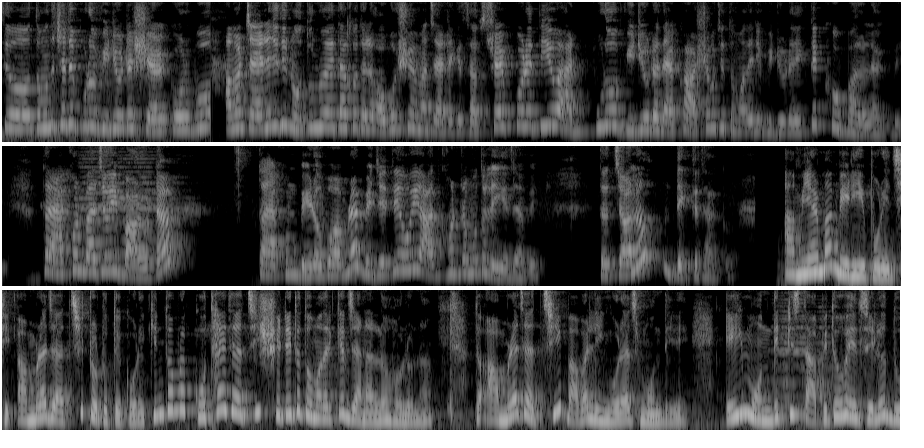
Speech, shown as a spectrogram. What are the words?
সো তোমাদের সাথে পুরো ভিডিওটা শেয়ার করব। আমার চ্যানেলে যদি নতুন হয়ে থাকো, তাহলে অবশ্যই আমার চ্যানেলটাকে সাবস্ক্রাইব করে দিও আর পুরো ভিডিওটা দেখো। আশা করছি তোমাদের এই ভিডিওটা দেখতে খুব ভালো লাগবে। তো এখন বাজে ওই বারোটা। তো এখন বেরোবো আমরা যেতে ওই আধ ঘণ্টার মতো লেগে যাবে। তো চলো, দেখতে থাকো। আমি আর মা বেরিয়ে পড়েছি, আমরা যাচ্ছি টোটোতে করে। কিন্তু আমরা কোথায় যাচ্ছি সেটাই তো তোমাদেরকে জানানো হলো না। তো আমরা যাচ্ছি বাবা লিঙ্গরাজ মন্দিরে। এই মন্দিরটি স্থাপিত হয়েছিল দু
